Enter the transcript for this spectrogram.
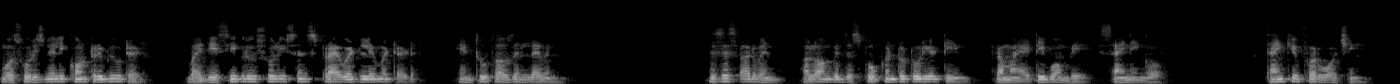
was originally contributed by DesiCrew Solutions Private Limited in 2011. This is Arvind along with the spoken tutorial team from IIT Bombay signing off. Thank you for watching.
